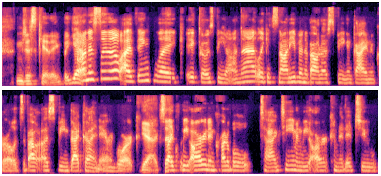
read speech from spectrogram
I'm just kidding. But yeah. Honestly though, I think like it goes beyond that. Like it's not even about us being a guy and a girl. It's about us being Becca and Aaron Rourke. Yeah, exactly. Like we are an incredible tag team and we are committed to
